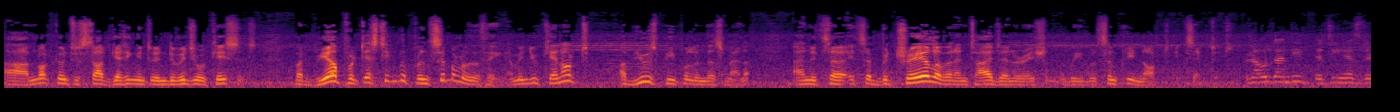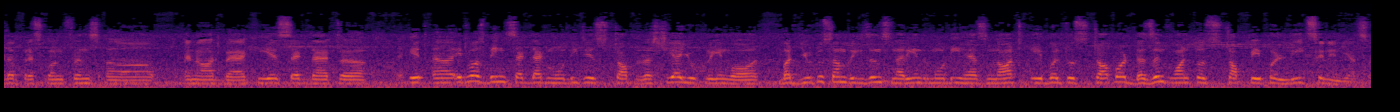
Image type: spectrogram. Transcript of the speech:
Uh, I'm not going to start getting into individual cases, but we are protesting the principle of the thing. I mean, you cannot abuse people in this manner, and it's a, it's a betrayal of an entire generation. We will simply not accept it. Rahul Gandhi ji has did a press conference uh, an hour back. He has said that uh, it uh, it was being said that Modi ji stopped Russia-Ukraine war, but due to some reasons, Narendra Modi has not able to stop or doesn't want to stop paper leaks in India, sir.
